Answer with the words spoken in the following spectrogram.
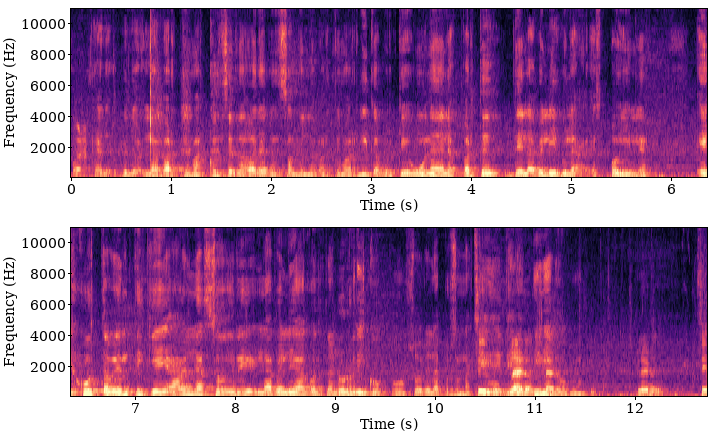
bueno, Pero la parte más conservadora pensando en la parte más rica, porque una de las partes de la película, spoiler, es justamente que habla sobre la pelea contra los ricos, sobre las personas que Sí, tienen claro, dinero. claro. sí,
